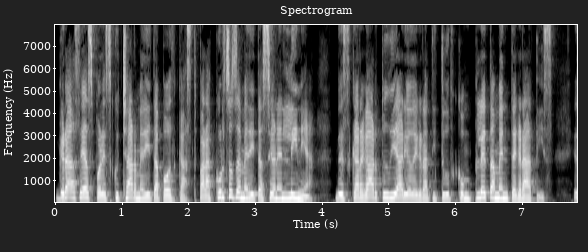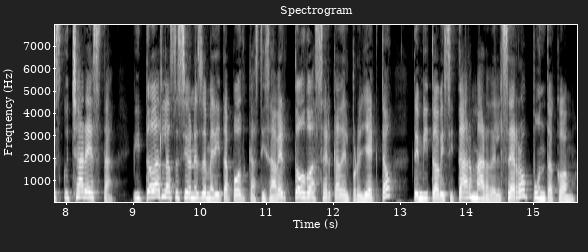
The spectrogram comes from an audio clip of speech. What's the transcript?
Gracias por escuchar Medita Podcast para cursos de meditación en línea, descargar tu diario de gratitud completamente gratis, escuchar esta y todas las sesiones de Medita Podcast y saber todo acerca del proyecto, te invito a visitar mardelcerro.com.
